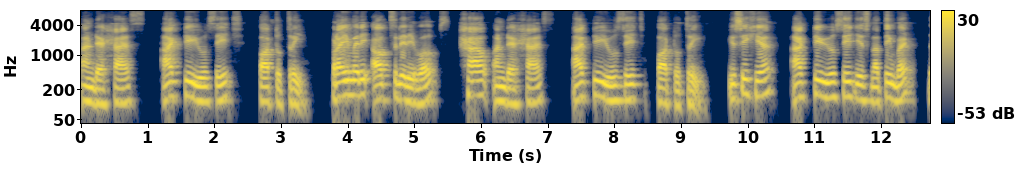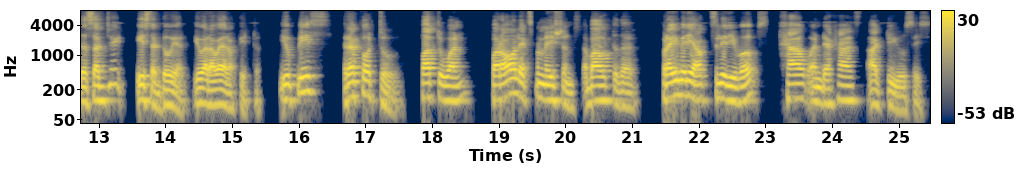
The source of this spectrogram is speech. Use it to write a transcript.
and has active usage part 3. Primary auxiliary verbs have and has active usage part 3. You see here, active usage is nothing but the subject is the doer. You are aware of it. You please refer to part 1 for all explanations about the primary auxiliary verbs have and has active usage.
